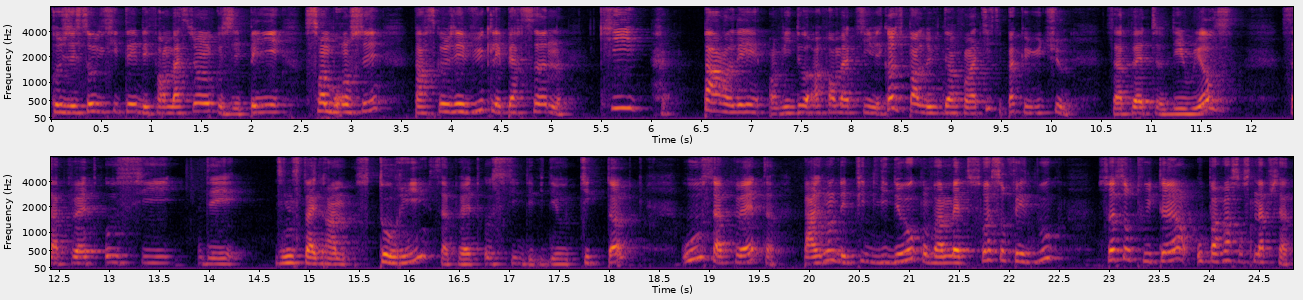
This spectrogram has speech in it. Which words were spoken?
que j'ai sollicité des formations, que j'ai payé sans broncher, parce que j'ai vu que les personnes qui parlaient en vidéo informative, et quand je parle de vidéo informative, c'est pas que YouTube, ça peut être des Reels, ça peut être aussi des Instagram Stories, ça peut être aussi des vidéos TikTok, ou ça peut être par exemple des petites vidéos qu'on va mettre soit sur Facebook, soit sur Twitter, ou parfois sur Snapchat.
